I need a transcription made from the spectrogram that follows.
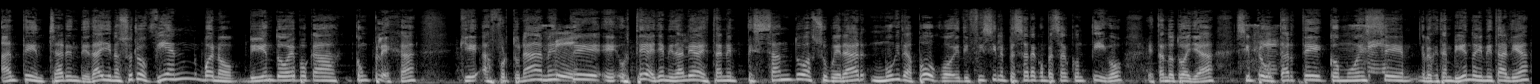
Antes de entrar en detalle, nosotros bien, bueno, viviendo épocas complejas, que afortunadamente eh, ustedes allá en Italia están empezando a superar muy de a poco. Es difícil empezar a conversar contigo, estando tú allá, sin preguntarte cómo es eh, lo que están viviendo allá en Italia.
